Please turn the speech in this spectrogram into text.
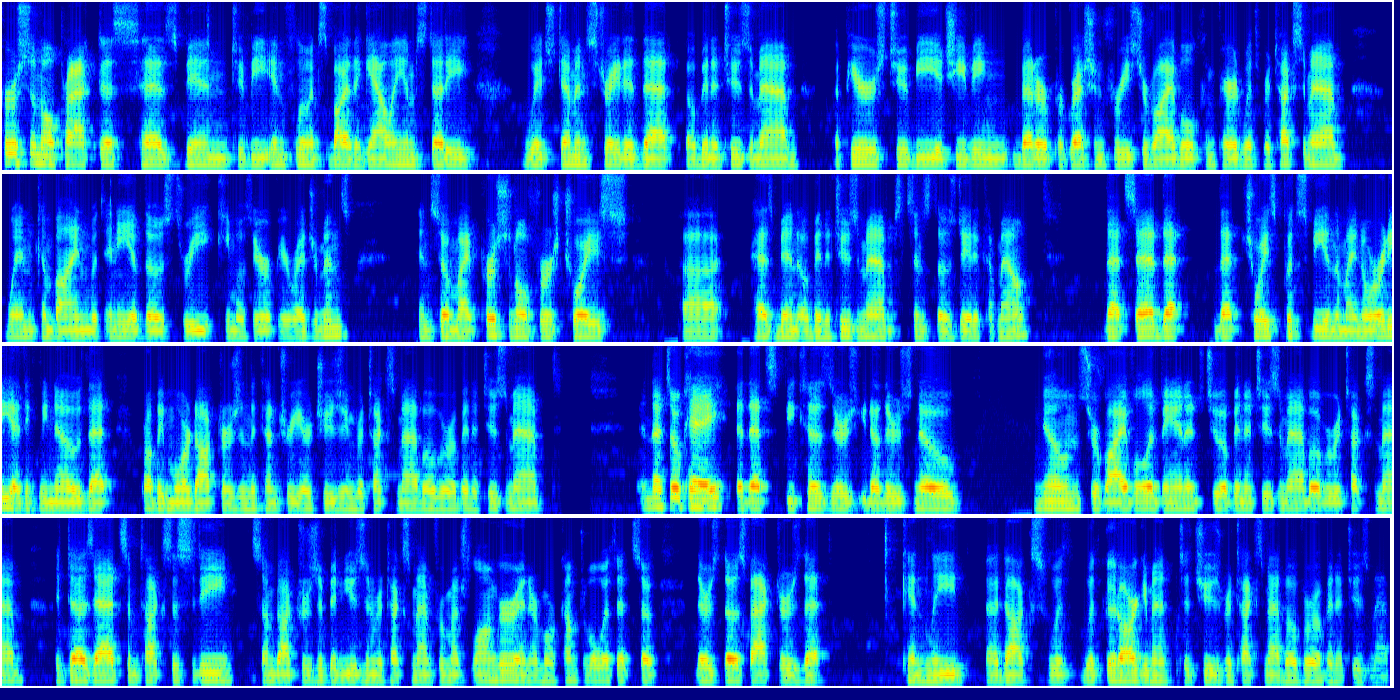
personal practice has been to be influenced by the Gallium study, which demonstrated that obinutuzumab appears to be achieving better progression-free survival compared with rituximab when combined with any of those three chemotherapy regimens. And so my personal first choice uh, has been obinutuzumab since those data come out. That said, that that choice puts me in the minority. I think we know that probably more doctors in the country are choosing rituximab over obinutuzumab, and that's okay. That's because there's you know there's no known survival advantage to obinutuzumab over rituximab. It does add some toxicity. Some doctors have been using rituximab for much longer and are more comfortable with it. So there's those factors that can lead uh, docs with with good argument to choose rituximab over obinutuzumab.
